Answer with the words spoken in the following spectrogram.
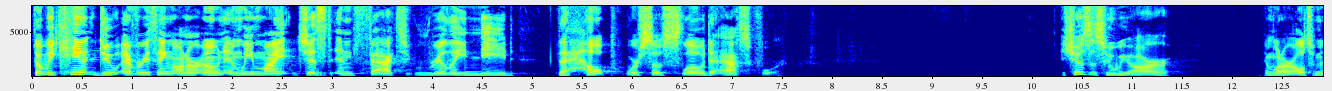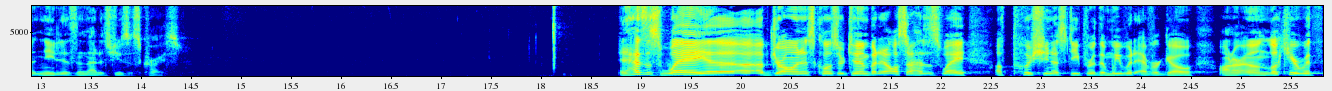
that we can't do everything on our own, and we might just, in fact, really need the help we're so slow to ask for. It shows us who we are and what our ultimate need is, and that is Jesus Christ. It has this way uh, of drawing us closer to Him, but it also has this way of pushing us deeper than we would ever go on our own. Look here with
